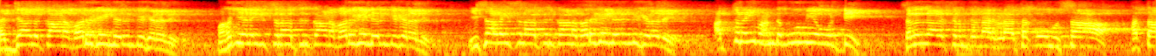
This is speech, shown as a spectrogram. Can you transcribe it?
தஜ்ஜாலுக்கான வருகை நெருங்குகிறது. மகதி அலை இஸ்லாத்திற்கான வருகை நெருங்குகிறது. ஈசா அலை இஸ்லாத்திற்கான வருகை நெருங்குகிறது. அத்துணையும் அந்த பூமியை ஒட்டி செல்லல்லாசனம் சொன்னார்களா தக்கோ முஸ்ஸா ஹத்தா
